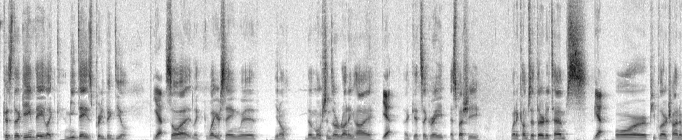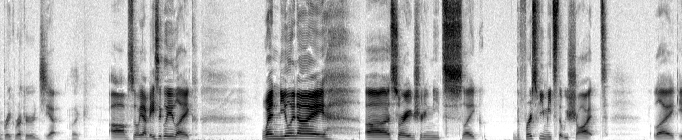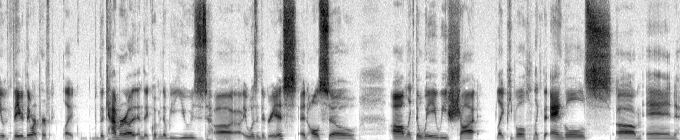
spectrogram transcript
Because the game day, like meet day, is pretty big deal. yeah So uh, like what you're saying with you know the emotions are running high. yeah Like it's a great, especially when it comes to third attempts yeah or people are trying to break records. yeah Like Um, so yeah, basically like when Neil and I uh started shooting meets, like the first few meets that we shot, like it, they they weren't perfect. Like the camera and the equipment that we used, uh, it wasn't the greatest, and also, um, like the way we shot like people, like the angles, um, and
